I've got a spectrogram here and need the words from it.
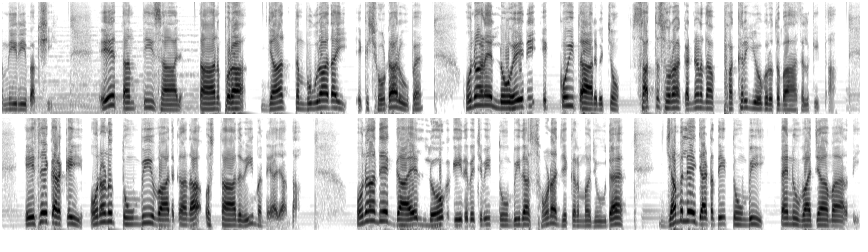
ਅਮੀਰੀ ਬਖਸ਼ੀ। ਇਹ ਤੰਤੀ ਸਾਜ਼ ਤਾਨਪੁਰਾ ਜਾਂ ਤੰਬੂਰਾ ਦਾ ਹੀ ਇੱਕ ਛੋਟਾ ਰੂਪ ਹੈ, ਉਹਨਾਂ ਨੇ ਲੋਹੇ ਦੀ ਇੱਕੋ ਹੀ ਤਾਰ ਵਿੱਚੋਂ ਸੱਤ ਸੁਰਾਂ ਕੱਢਣ ਦਾ ਫਖਰਯੋਗ ਰੁਤਬਾ ਹਾਸਲ ਕੀਤਾ। ਇਸੇ ਕਰਕੇ ਹੀ ਉਹਨਾਂ ਨੂੰ ਤੂੰਬੀ ਵਾਦਕਾਂ ਦਾ ਉਸਤਾਦ ਵੀ ਮੰਨਿਆ ਜਾਂਦਾ। ਉਹਨਾਂ ਦੇ ਗਾਏ ਲੋਕ ਗੀਤ ਵਿੱਚ ਵੀ ਤੂੰਬੀ ਦਾ ਸੋਹਣਾ ਜ਼ਿਕਰ ਮੌਜੂਦ ਹੈ। ਜਮਲੇ ਜੱਟ ਦੀ ਤੂੰਬੀ ਤੈਨੂੰ ਵਾਜਾਂ ਮਾਰਦੀ।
